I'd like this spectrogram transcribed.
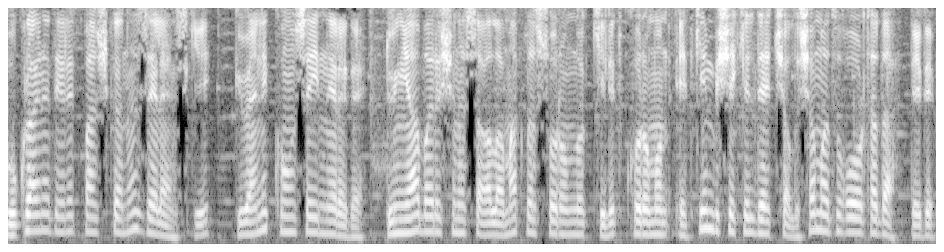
Ukrayna Devlet Başkanı Zelenski, Güvenlik Konseyi nerede? Dünya barışını sağlamakla sorumlu kilit kurumun etkin bir şekilde çalışamadığı ortada, dedi.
